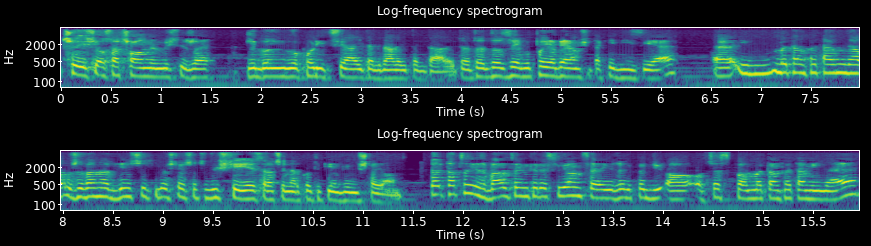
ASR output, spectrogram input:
czuje się osaczony, myśli, że, że goni go policja i tak dalej, i tak dalej. To, to, to jakby pojawiają się takie wizje. E, I metamfetamina używana w większych ilościach rzeczywiście jest raczej narkotykiem wyniszczającym. To, to, co jest bardzo interesujące, jeżeli chodzi o, o czeską metamfetaminę,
